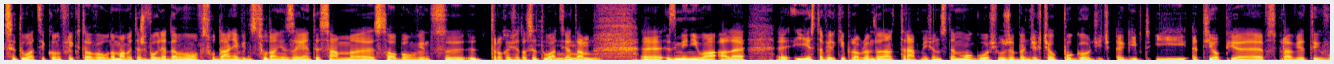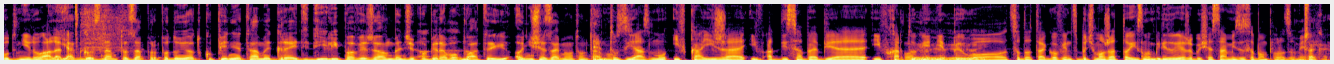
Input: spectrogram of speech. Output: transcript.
sytuację konfliktową. No mamy też wojnę domową w Sudanie, więc Sudan jest zajęty sam e, sobą, więc e, trochę się ta sytuacja tam Mhm. e, zmieniła, ale jest to wielki problem. Donald Trump miesiąc temu ogłosił, że będzie chciał pogodzić Egipt i Etiopię w sprawie tych wód Nilu, ale... Jak go znam, to zaproponuje odkupienie tamy Great Deal i powie, że on będzie pobierał opłaty i oni się zajmą tą tamą. Entuzjazmu i w Kairze, i w Addis Abebie, i w Hartumie Ojej, nie ojej, było co do tego, więc być może to ich zmobilizuje, żeby się sami ze sobą porozumieli. Czekaj,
